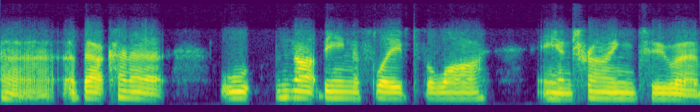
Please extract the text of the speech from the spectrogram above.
uh, about kind of not being a slave to the law and trying to, uh,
